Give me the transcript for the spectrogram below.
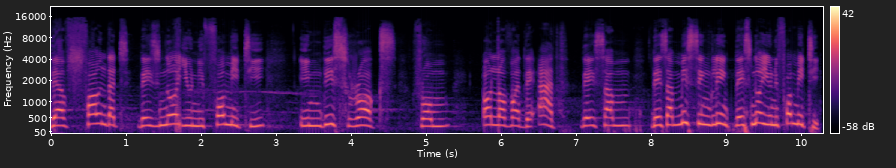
they have found that there is no uniformity in these rocks from all over the earth. There's some there's a missing link. There's no uniformity.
